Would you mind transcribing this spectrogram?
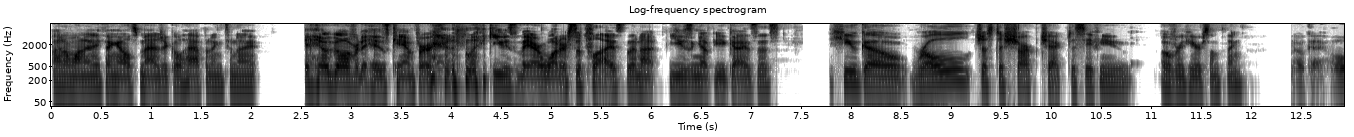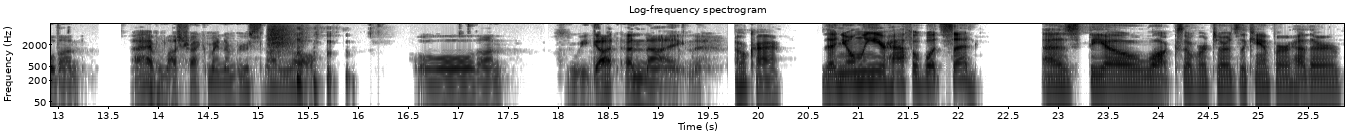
I don't want anything else magical happening tonight. He'll go over to his camper and like use their water supplies. They're not using up you guys's. Hugo, roll just a sharp check to see if you overhear something. Okay, hold on. I haven't lost track of my numbers. Not at all. hold on. We got a nine. Okay. Then you only hear half of what's said. As Theo walks over towards the camper, Heather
